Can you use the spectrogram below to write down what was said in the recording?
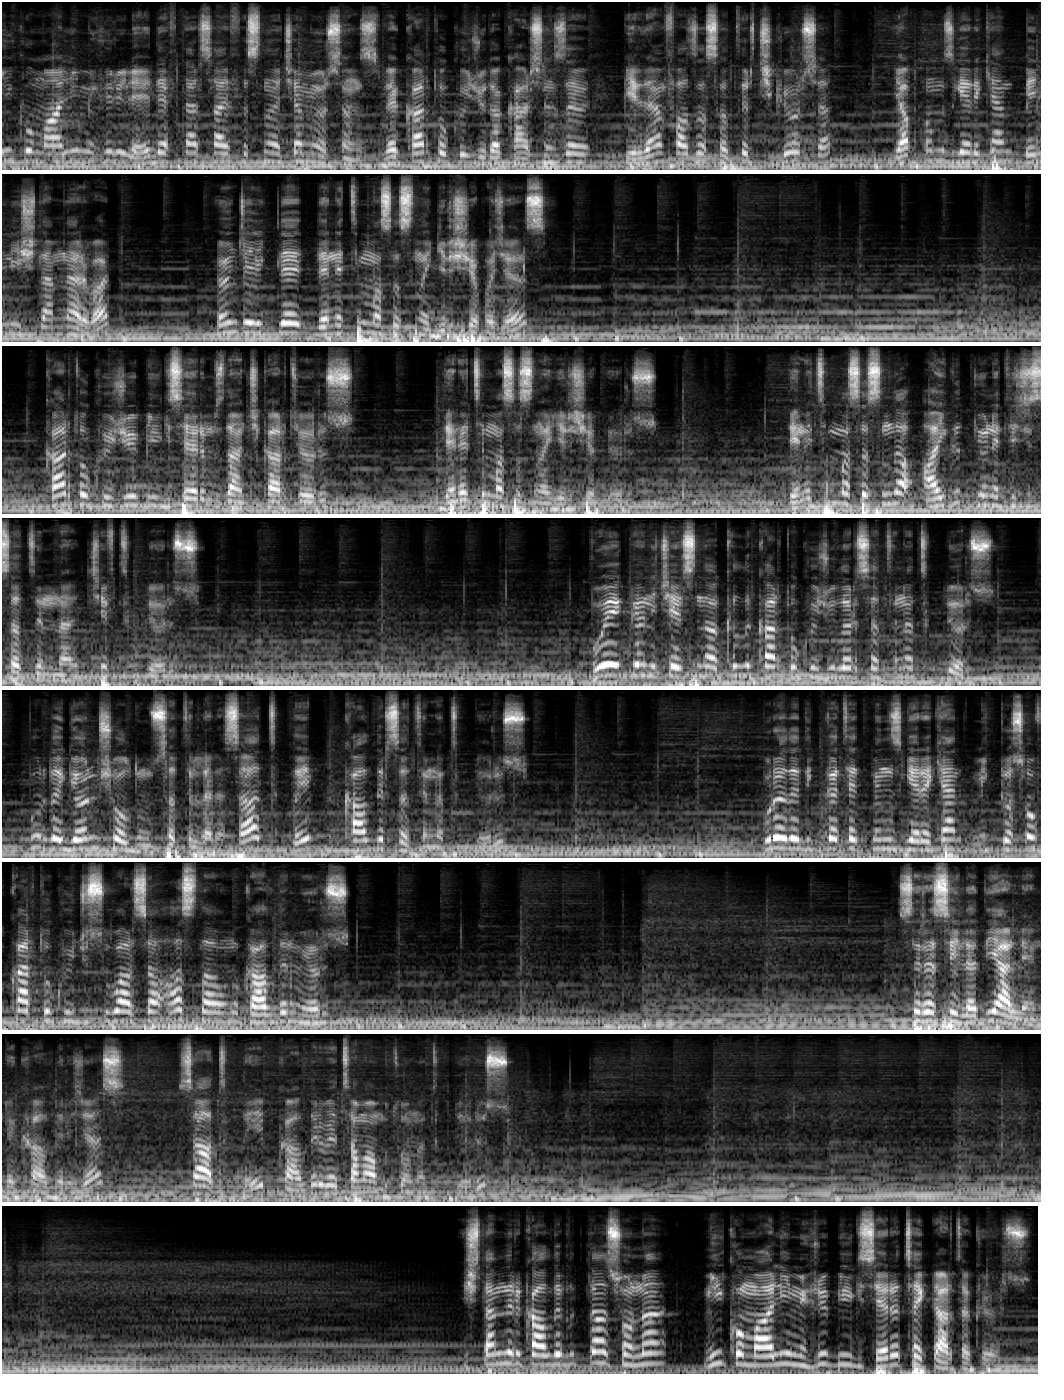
Milko mali mühür ile e-defter sayfasını açamıyorsanız ve kart okuyucuda karşınıza birden fazla satır çıkıyorsa yapmamız gereken belli işlemler var. Öncelikle denetim masasına giriş yapacağız. Kart okuyucuyu bilgisayarımızdan çıkartıyoruz. Denetim masasına giriş yapıyoruz. Denetim masasında aygıt yönetici satırına çift tıklıyoruz. Bu ekran içerisinde akıllı kart okuyucuları satırına tıklıyoruz. Burada görmüş olduğunuz satırlara sağ tıklayıp kaldır satırına tıklıyoruz. Burada dikkat etmeniz gereken Microsoft kart okuyucusu varsa asla onu kaldırmıyoruz. Sırasıyla diğerlerini de kaldıracağız. Sağ tıklayıp kaldır ve tamam butonuna tıklıyoruz. İşlemleri kaldırdıktan sonra Milko mali mührü bilgisayara tekrar takıyoruz.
